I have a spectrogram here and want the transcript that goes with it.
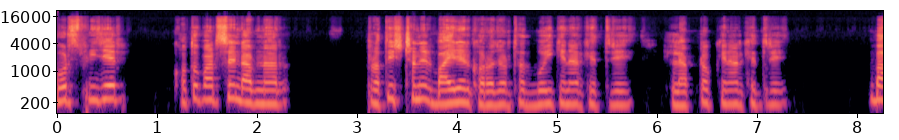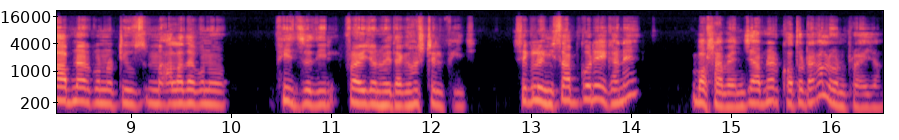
কোর্স ফিজের কত পার্সেন্ট? আপনার প্রতিষ্ঠানের বাইরের খরচ, অর্থাৎ বই কেনার ক্ষেত্রে, ল্যাপটপ কেনার ক্ষেত্রে, বা আপনার কোনো টিউস আলাদা কোনো ফিজ যদি প্রয়োজন হয়ে থাকে, হোস্টেল ফিজ, সেগুলো হিসাব করে এখানে বসাবেন যে আপনার কত টাকা লোন প্রয়োজন।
